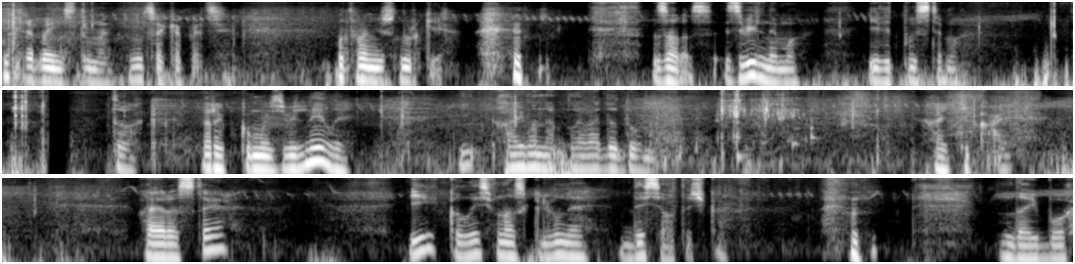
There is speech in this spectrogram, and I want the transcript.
Ще треба інструмент. Ну це капець. От вам і шнурки. Зараз звільнимо і відпустимо. Так, рибку ми звільнили і хай вона пливе додому. Хай тікає. Хай росте. І колись в нас клюне десяточка. Дай Бог.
